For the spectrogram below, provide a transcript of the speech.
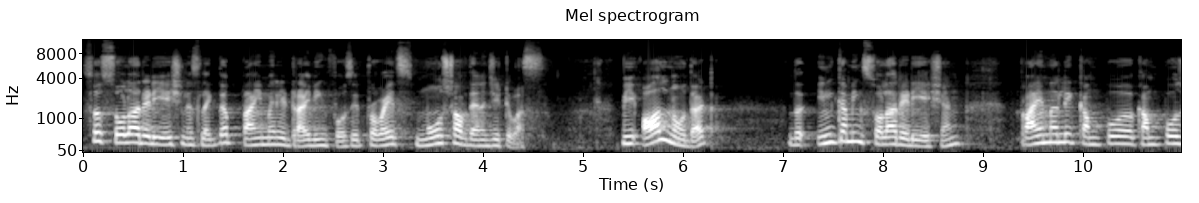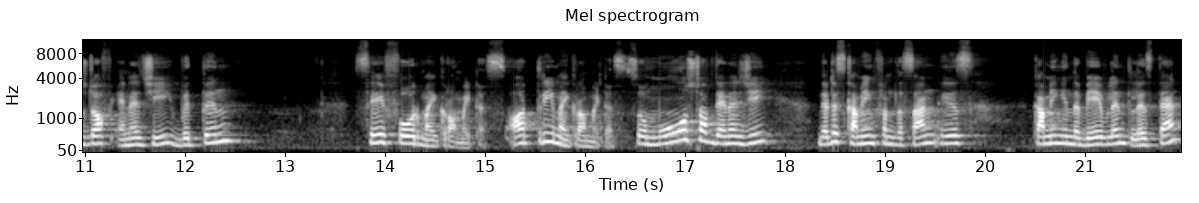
So, solar radiation is like the primary driving force it provides most of the energy to us. We all know that the incoming solar radiation primarily compo composed of energy within say 4 micrometers or 3 micrometers. So, most of the energy that is coming from the sun is coming in the wavelength less than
